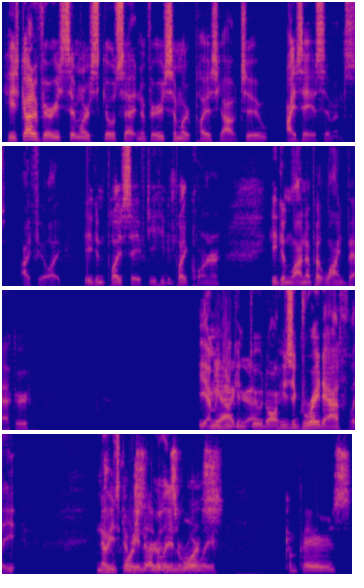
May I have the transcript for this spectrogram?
he's got a very similar skill set and a very similar play scout to Isaiah Simmons. I feel like he can play safety, he can play corner, he can line up at linebacker. Yeah, I mean Yeah, he I can do it all. He's a great athlete. You know, he's gonna be an early enrollee. Compares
